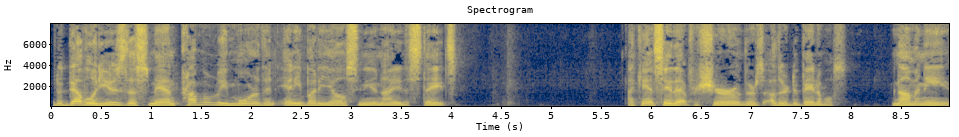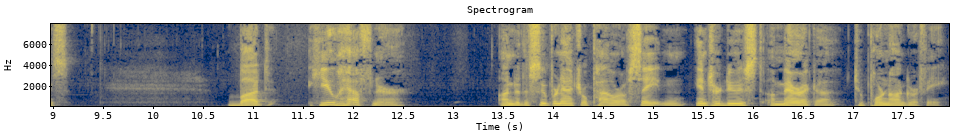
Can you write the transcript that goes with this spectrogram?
the devil used this man probably more than anybody else in the United States. I can't say that for sure. There's other debatable nominees, but Hugh Hefner, under the supernatural power of Satan, introduced America to pornography.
